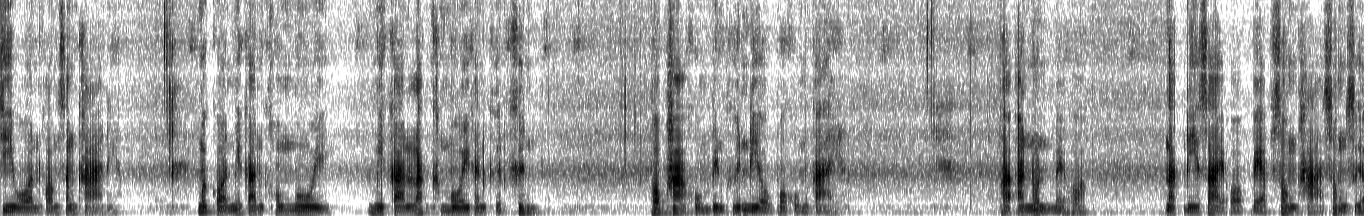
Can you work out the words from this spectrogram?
จีวรของสังขารเนี่ย เมื่อก่อนมีการขโมย มีการลักขโมยกันเกิดขึ้น เพราะผ้าห่มเป็นพื้นเดียวพอห่มกาย พระอานนท์ไม่ออก นักดีไซน์ออกแบบส่งผ่าส่งเสือ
